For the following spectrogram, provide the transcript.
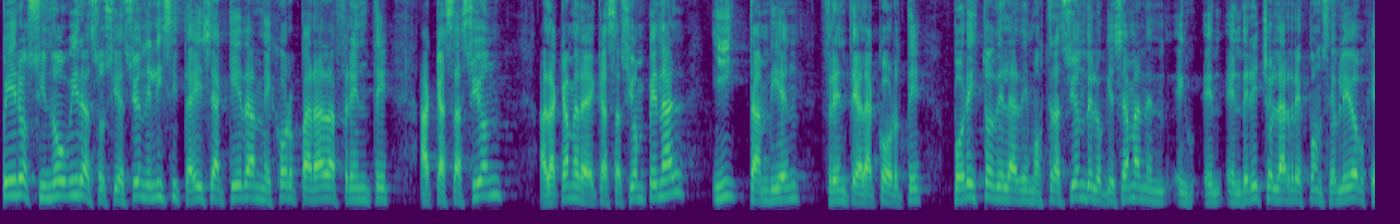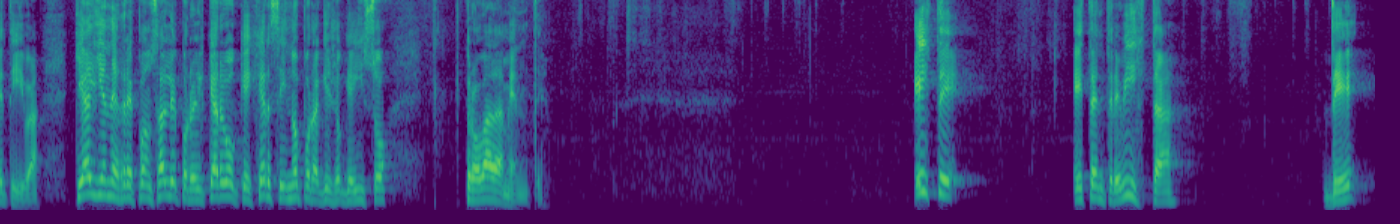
pero si no hubiera asociación ilícita, ella queda mejor parada frente a casación, a la Cámara de Casación Penal y también frente a la Corte, por esto de la demostración de lo que llaman en, en, derecho la responsabilidad objetiva, que alguien es responsable por el cargo que ejerce y no por aquello que hizo probadamente. Este, esta entrevista de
